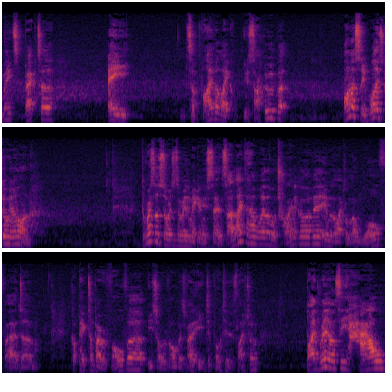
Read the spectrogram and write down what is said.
made Spectre a survivor like Yusaku, but honestly, what is going on? The rest of the story doesn't really make any sense. I liked how where they were trying to go with it. It was like a lone wolf, and um, got picked up by Revolver. He saw Revolver's event. He devoted his life to him. But I really don't see how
